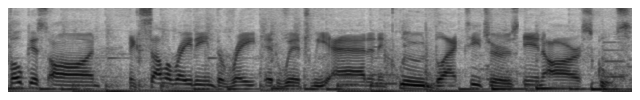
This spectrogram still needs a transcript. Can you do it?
focused on accelerating the rate at which we add and include black teachers in our schools.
